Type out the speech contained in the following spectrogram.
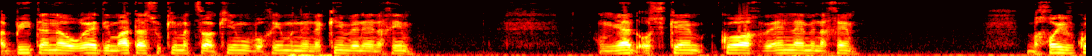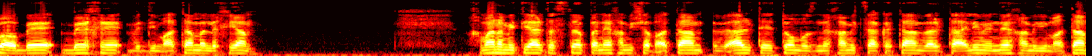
הביטה נא וראה דמעת העשוקים הצועקים ובוכים ונאנקים ונאנחים. ומיד עושקם כוח ואין להם מנחם. בכו יבכו הרבה בכה ודמעתם על לחיים. רחמן אמיתי אל תסתר פניך משבעתם, ואל תאטום אוזנך מצעקתם, ואל תעלים עיניך מדמעתם.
